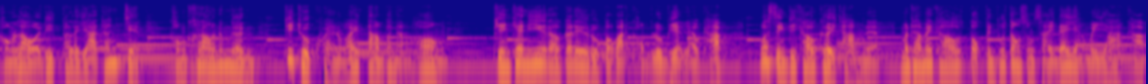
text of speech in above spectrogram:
ของเหล่าอดีตภรรยาทั้ง 7 ของคราวน้ำเงินที่ถูกแขวนไว้ตามผนังห้อง เพียงแค่นี้เราก็ได้รู้ประวัติของบลูเบียดแล้วครับ ว่าสิ่งที่เขาเคยทำเนี่ยมันทำให้เขาตกเป็นผู้ต้องสงสัยได้อย่างไม่ยากครับ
